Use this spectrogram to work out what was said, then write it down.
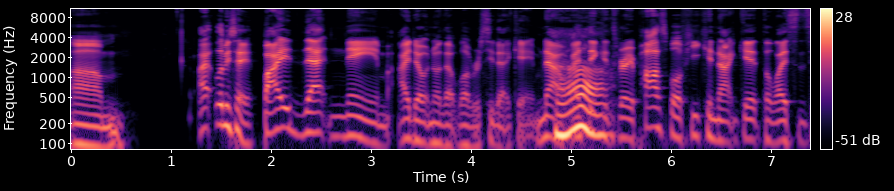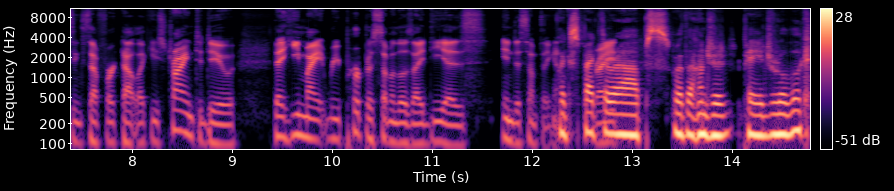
Um, I, let me say, by that name, I don't know that we'll ever see that game. Now, I think Ah. it's very possible if he cannot get the licensing stuff worked out like he's trying to do, that he might repurpose some of those ideas into something else. like Specter right? Ops with a hundred page rulebook.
